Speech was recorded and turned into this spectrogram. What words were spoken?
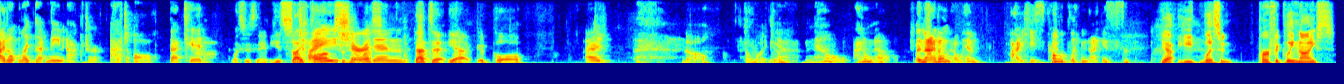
I don't like that main actor at all. That kid, ah, What's his name? He's Tye Cyclops. in the West. Sheridan. That's it. Yeah. Good pull. I No. Don't like him. Yeah, no, I don't know, and I don't know him. I he's probably nice. Yeah, he listen perfectly nice,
